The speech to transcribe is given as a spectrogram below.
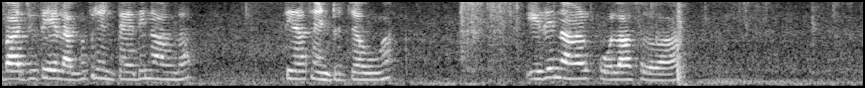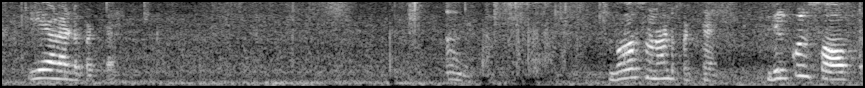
ਬਾਜੂ ਤੇ ਅਲੱਗ ਪ੍ਰਿੰਟ ਹੈ ਇਹਦੇ ਨਾਲ ਦਾ ਤੇ ਆ ਸੈਂਟਰ ਚ ਆਊਗਾ। ਇਹਦੇ ਨਾਲ ਕੋਲਾ ਸਲਵਾਰ। ਇਹ ਵਾਲਾ ਦੁਪੱਟਾ ਹੈ। ਆ ਦੇਖੋ। ਬਹੁਤ ਸੋਹਣਾ ਦੁਪੱਟਾ ਹੈ। ਬਿਲਕੁਲ ਸੌਫਟ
